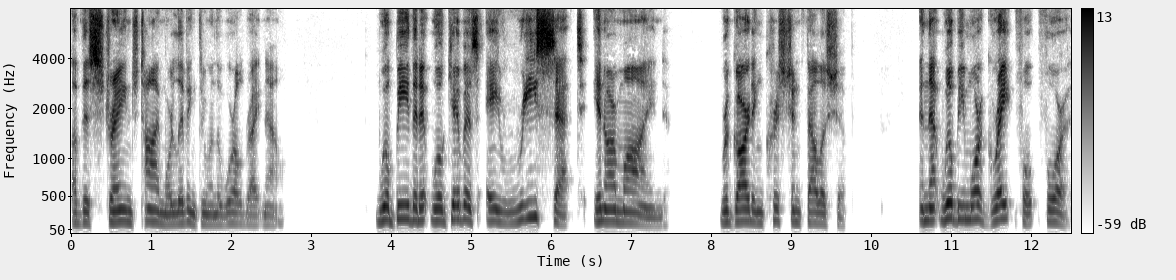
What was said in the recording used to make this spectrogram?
of this strange time we're living through in the world right now will be that it will give us a reset in our mind regarding Christian fellowship and that we'll be more grateful for it.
